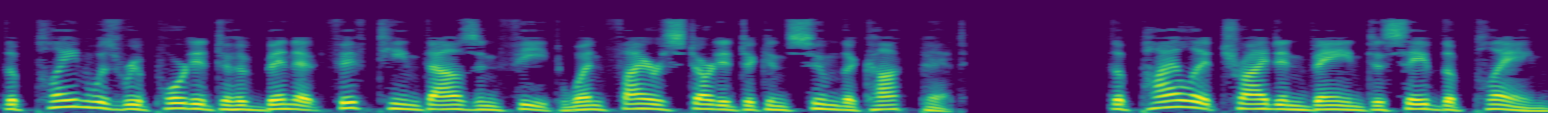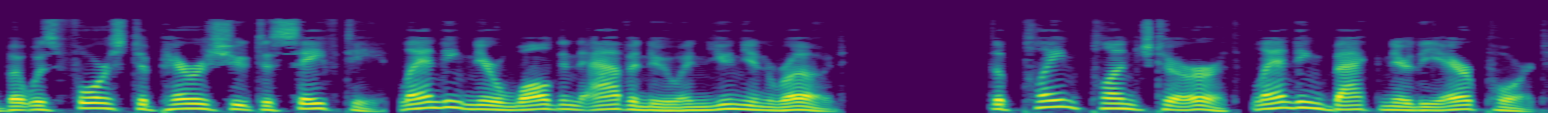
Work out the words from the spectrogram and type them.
The plane was reported to have been at 15,000 feet when fire started to consume the cockpit. The pilot tried in vain to save the plane but was forced to parachute to safety, landing near Walden Avenue and Union Road. The plane plunged to earth, landing back near the airport.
